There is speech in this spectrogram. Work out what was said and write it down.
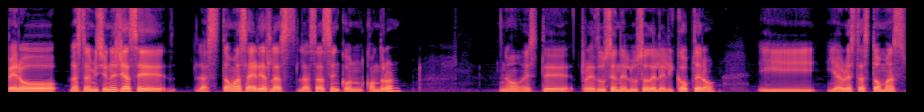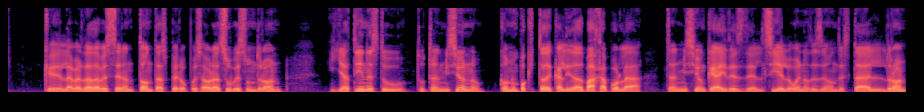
pero las transmisiones ya se, las tomas aéreas las, las hacen con, con dron, ¿no? Este, reducen el uso del helicóptero y, y ahora estas tomas que la verdad a veces eran tontas, pero pues ahora subes un dron y ya tienes tu, tu transmisión, ¿no? Con un poquito de calidad baja por la transmisión que hay desde el cielo, bueno, desde donde está el dron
